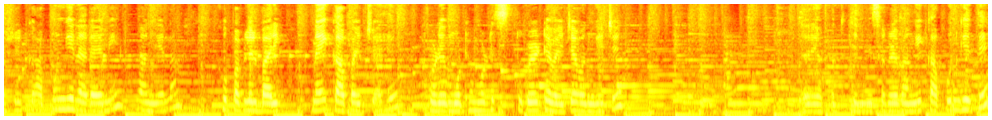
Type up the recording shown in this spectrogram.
असे कापून घेणार आहे मी वांग्याला. खूप आपल्याला बारीक नाही कापायचे आहे. थोडे मोठे मोठे तुकडे ठेवायचे वांग्याचे. तर या पद्धतीने मी सगळे वांगे कापून घेते.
